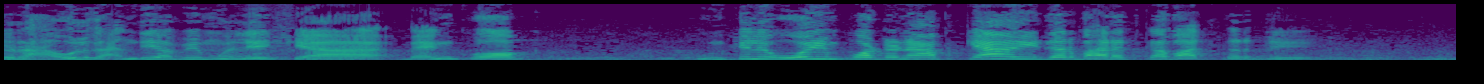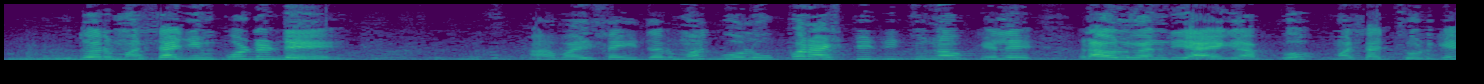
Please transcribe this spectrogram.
जो तो राहुल गांधी अभी मलेशिया बैंकॉक उनके लिए वो इम्पोर्टेंट है। आप क्या इधर भारत का बात करते? उधर मसाज इम्पोर्टेंट है। हाँ वैसा इधर मत बोलो। उपराष्ट्रपति चुनाव के लिए राहुल गांधी आएंगे आपको मसाज छोड़ के।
